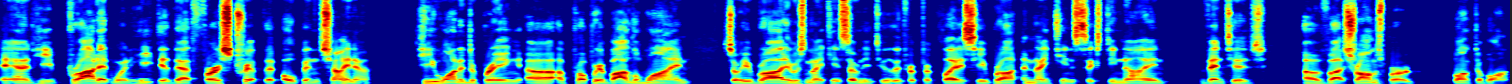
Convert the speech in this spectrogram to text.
and he brought it when he did that first trip that opened China. He wanted to bring uh, appropriate bottle of wine. So he brought, it was 1972, the trip took place. He brought a 1969 vintage of uh, Schramsberg, Blanc de Blanc.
